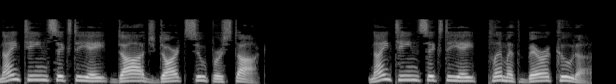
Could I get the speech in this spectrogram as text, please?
1968 Dodge Dart Super Stock. 1968 Plymouth Barracuda.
